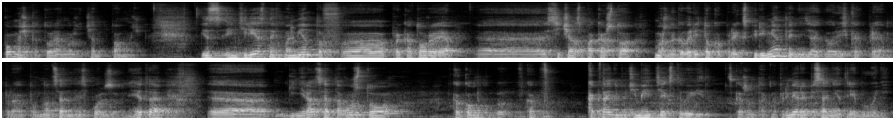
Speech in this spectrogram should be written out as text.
помощь, которая может чем-то помочь. Из интересных моментов, э, про которые э, сейчас пока что можно говорить только про эксперименты, нельзя говорить как прям про полноценное использование, это э, генерация того, что в каком, в как, когда-нибудь имеет текстовый вид, скажем так. Например, описание требований.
